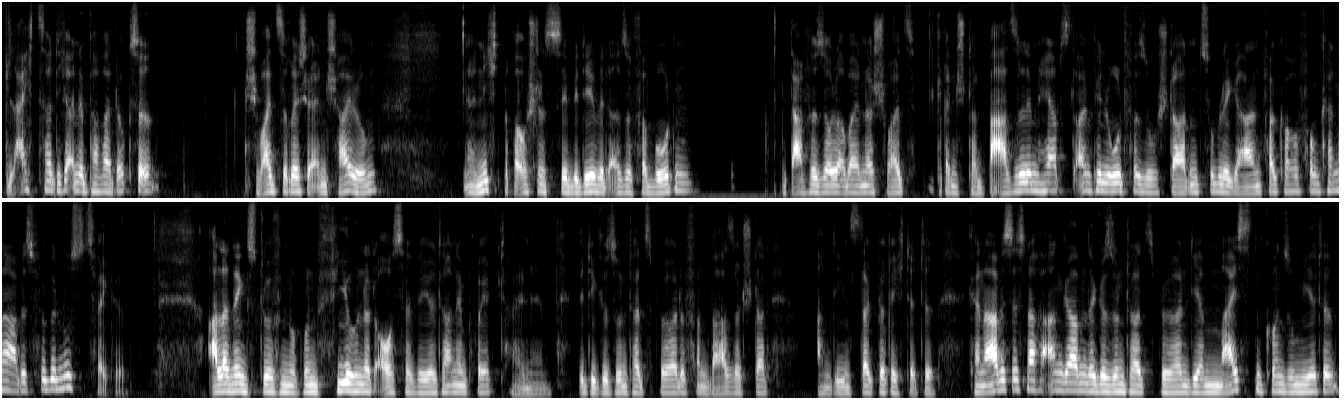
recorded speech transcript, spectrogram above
Gleichzeitig eine paradoxe schweizerische Entscheidung. Nicht berauschendes CBD wird also verboten, Dafür soll aber in der Schweiz Grenzstadt Basel im Herbst ein Pilotversuch starten zum legalen Verkauf von Cannabis für Genusszwecke. Allerdings dürfen rund 400 Auserwählte an dem Projekt teilnehmen, wie die Gesundheitsbehörde von Baselstadt am Dienstag berichtete. Cannabis ist nach Angaben der Gesundheitsbehörden die am meisten konsumierte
